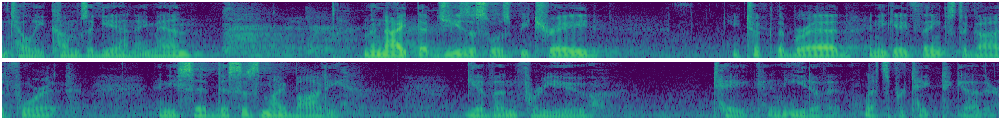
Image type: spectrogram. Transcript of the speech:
until He comes again. Amen? the night that Jesus was betrayed, He took the bread and He gave thanks to God for it. And he said, This is my body given for you. Take and eat of it. Let's partake together.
